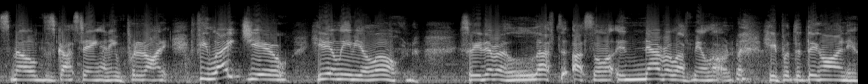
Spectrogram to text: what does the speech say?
smelled disgusting, and he put it on. If he liked you, he didn't leave you alone. So he never left us alone. He never left me alone. He'd put the thing on you,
